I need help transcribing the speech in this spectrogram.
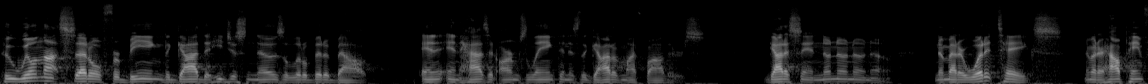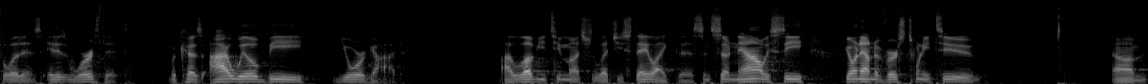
who will not settle for being the God that he just knows a little bit about and, and has at arm's length and is the God of my fathers. God is saying, no, no, no, no. No matter what it takes, no matter how painful it is, it is worth it because I will be your God. I love you too much to let you stay like this. And so now we see, going down to verse 22, um,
